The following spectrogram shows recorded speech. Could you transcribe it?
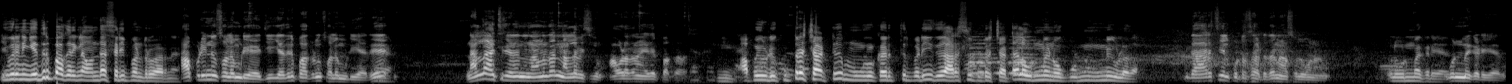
இவரை நீங்க எதிர்பார்க்கறீங்களா? வந்தா சரி பண்றாருன்னு அப்படின்னு சொல்ல முடியாது எதிர்பார்க்கணும்னு சொல்ல முடியாது. நல்ல ஆட்சி நடந்தால் நல்ல விஷயம். அவ்வளோதான் எதிர்பார்க்கலாம் ம். அப்ப இவருடைய குற்றச்சாட்டு உங்க கருத்துப்படி இது அரசியல் குற்றச்சாட்டா இல்ல உண்மை நோக்கு உண்மை- உள்ளதா? இது அரசியல் குற்றச்சாட்டு தான் நான் சொல்லுவேன் நான். உண்மை கிடையாது. உண்மை கிடையாது.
